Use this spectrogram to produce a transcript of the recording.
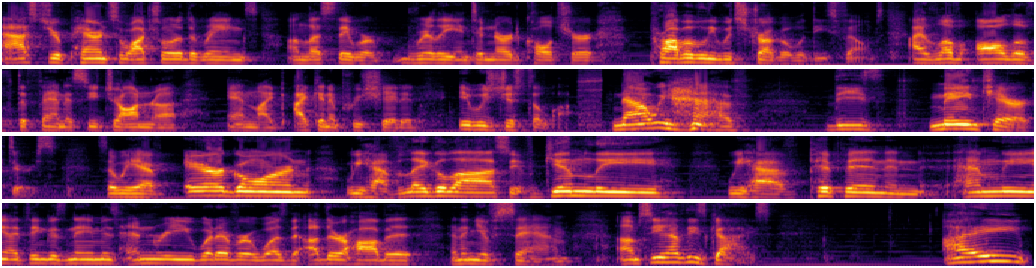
asked your parents to watch Lord of the Rings unless they were really into nerd culture, probably would struggle with these films. I love all of the fantasy genre and like I can appreciate it. It was just a lot. Now we have these main characters. So we have Aragorn, we have Legolas, we have Gimli, we have Pippin and Hemley, I think his name is Henry, whatever it was, the other Hobbit, and then you have Sam. Um, so you have these guys. I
